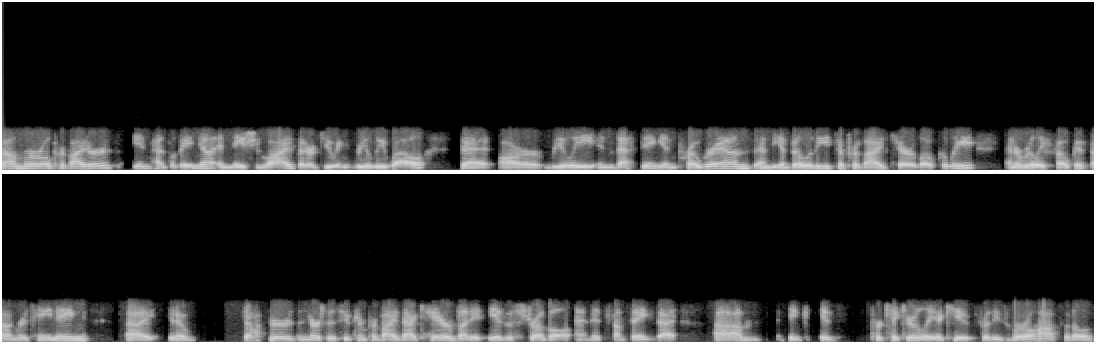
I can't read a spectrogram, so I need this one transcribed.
some rural providers in Pennsylvania and nationwide that are doing really well, that are really investing in programs and the ability to provide care locally, and are really focused on retaining, uh, you know, doctors and nurses who can provide that care. But it is a struggle, and it's something that um, I think is particularly acute for these rural hospitals.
